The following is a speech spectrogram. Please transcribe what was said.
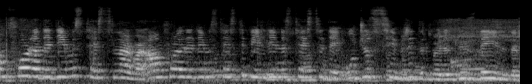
amfora dediğimiz testiler var. Amfora dediğimiz testi bildiğiniz testi değil. Ucu sivridir böyle düz değildir.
